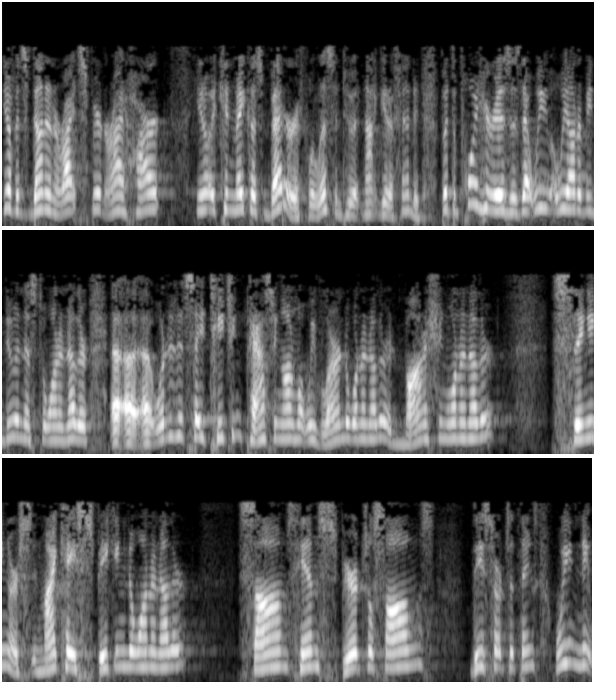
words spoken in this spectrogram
You know, if it's done in a right spirit and a right heart, you know, it can make us better if we'll listen to it, not get offended. But the point here is, is that we we ought to be doing this to one another. Uh, uh, uh, what did it say? Teaching, passing on what we've learned to one another, admonishing one another, singing, or in my case, speaking to one another, psalms, hymns, spiritual songs, these sorts of things. We need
